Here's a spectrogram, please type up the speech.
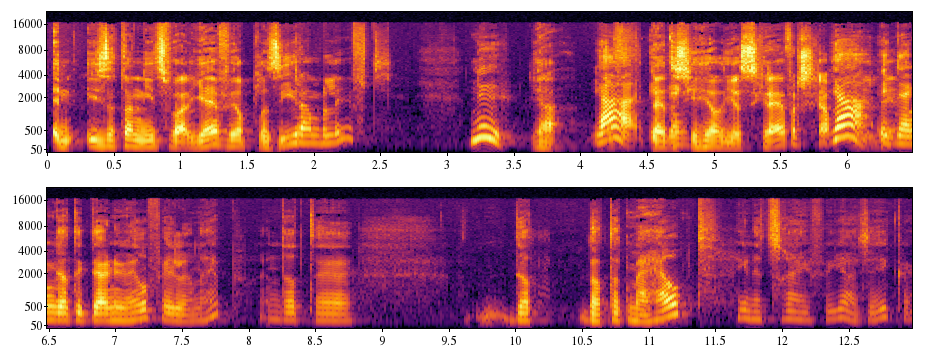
En is dat dan iets waar jij veel plezier aan beleeft? Nu, Ja. Ja, Of tijdens denk- je heel je schrijverschap? Ja, je ik denk dat ik daar nu heel veel aan heb. En dat eh, dat, dat het mij helpt in het schrijven, ja zeker.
